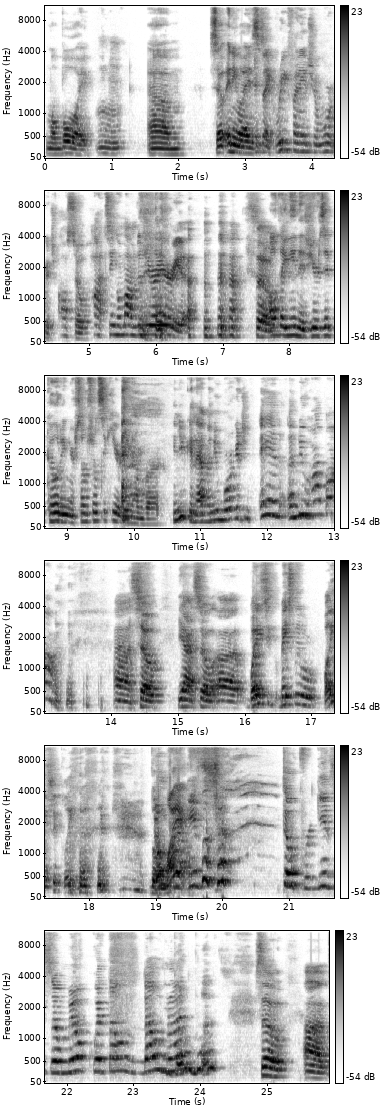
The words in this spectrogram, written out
my boy. hmm Um. So, anyways, It's like refinance your mortgage. Also, hot single moms in your area. so, all they need is your zip code and your social security number. and you can have a new mortgage and a new hot mom. uh, so yeah, so uh, basically, basically, we're basically. The don't miles. forget, don't forget some milk with those donuts. So uh,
